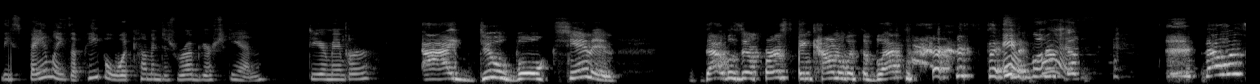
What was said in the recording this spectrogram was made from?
these families of people would come and just rub your skin. Do you remember? I do. Bull Shannon, that was their first encounter with the black person. It was. that was.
